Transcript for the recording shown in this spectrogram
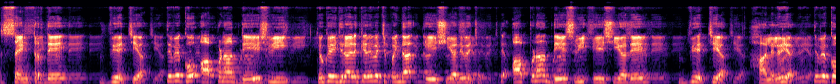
ਸੈਂਟਰ ਦੇ ਵੇਚਿਆ ਤੇ ਵੇਖੋ, ਆਪਣਾ ਦੇਸ਼ ਵੀ, ਕਿਉਂਕਿ ਇਜ਼ਰਾਈਲ ਕਿਹਦੇ ਵਿੱਚ ਪੈਂਦਾ? ਏਸ਼ੀਆ ਦੇ ਵਿੱਚ। ਤੇ ਆਪਣਾ ਦੇਸ਼ ਵੀ ਏਸ਼ੀਆ ਦੇ ਵਿੱਚ ਆ। ਹਾਲੇਲੂਇਆ। ਤੇ ਵੇਖੋ,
